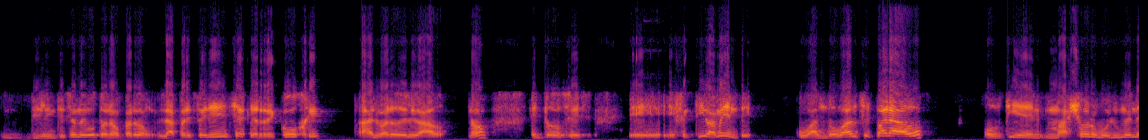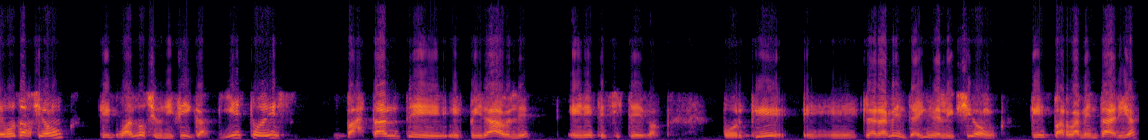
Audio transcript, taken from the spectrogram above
la intención de voto no, perdón, la preferencia que recoge Álvaro Delgado, ¿no? Entonces, eh, efectivamente, cuando van separados, obtienen mayor volumen de votación que cuando se unifica. Y esto es bastante esperable en este sistema, porque eh, claramente hay una elección que es parlamentaria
